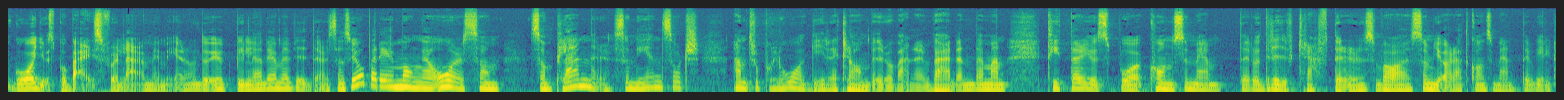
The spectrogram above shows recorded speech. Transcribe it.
gå just på Bergs för att lära mig mer. Och då utbildade jag mig vidare. Sen så jobbade jag i många år som, som planner, som är en sorts antropolog i reklambyråvärlden. Där man tittar just på konsumenter och drivkrafter. Vad som gör att konsumenter vill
